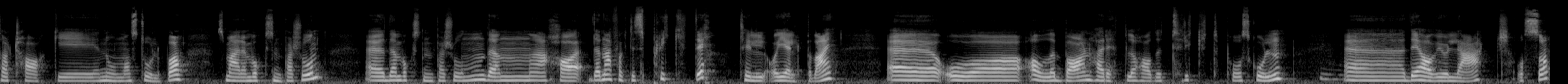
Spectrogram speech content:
tar tak i noen man stoler på, som er en voksen person. Den Den voksenpersonen den, har, den er faktisk pliktig til å hjelpe deg. Eh, og alle barn har rett til å ha det trygt på skolen. Eh, det har vi jo lært også.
